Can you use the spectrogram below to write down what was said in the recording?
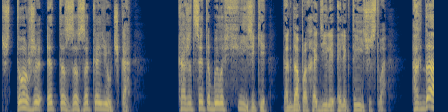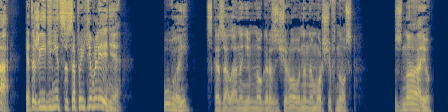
«Что же это за закаючка? Кажется, это было в физике, когда проходили электричество. Ах да, это же единица сопротивления. Ой, сказала она немного разочарованно, наморщив нос. Знаю,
